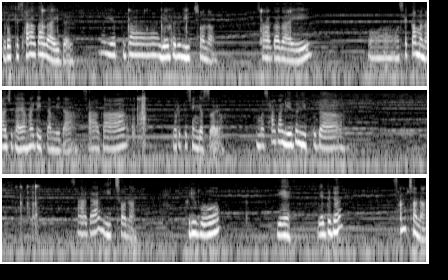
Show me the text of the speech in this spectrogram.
이렇게 사각 아이들 아, 예쁘다. 얘들을 2,000원. 사각 아이. 어, 색감은 아주 다양하게 있답니다. 사각 이렇게 생겼어요. 정말 사각 얘들 이쁘다. 사각 2,000원. 그리고 얘 얘들은 3,000원.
